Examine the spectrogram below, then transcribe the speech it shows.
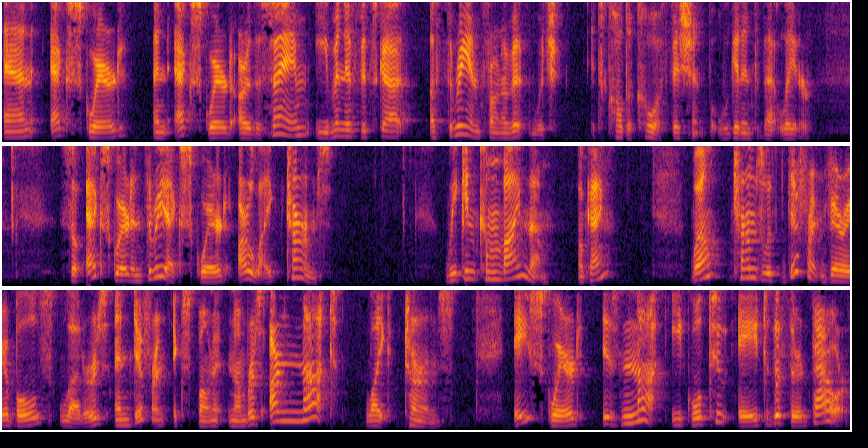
And x squared and x squared are the same, even if it's got a 3 in front of it, which it's called a coefficient, but we'll get into that later. So x squared and 3x squared are like terms. We can combine them, okay? Well, terms with different variables, letters, and different exponent numbers are not like terms a squared is not equal to a to the third power.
